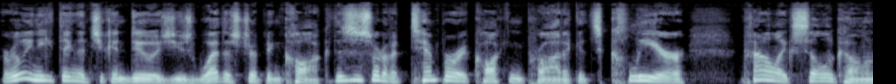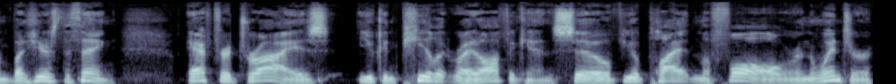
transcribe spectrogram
a really neat thing that you can do is use weather stripping caulk. This is sort of a temporary caulking product. It's clear, kind of like silicone, but here's the thing. After it dries, you can peel it right off again. So if you apply it in the fall or in the winter,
